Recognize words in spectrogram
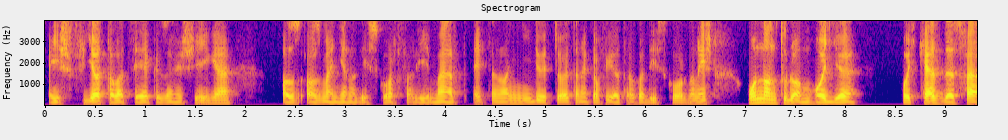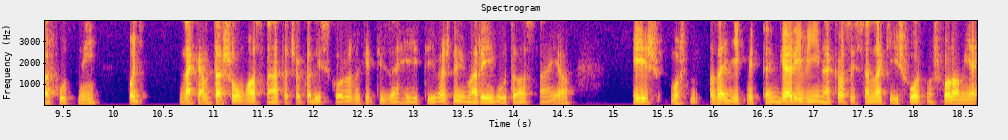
és fiatal a célközönsége, az, az menjen a Discord felé, mert egyszerűen annyi időt töltenek a fiatalok a Discordon, és onnan tudom, hogy, hogy kezd ez felfutni, hogy nekem tesóm használta csak a Discordot, aki 17 éves, de ő már régóta használja, és most az egyik, mit tenni, Gary V-nek azt hiszem neki is volt most valami,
